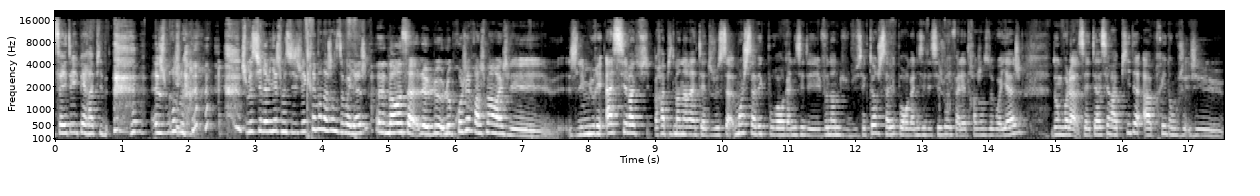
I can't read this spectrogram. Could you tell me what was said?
Ça a été hyper rapide. je, je, je, me suis réveillée, je me suis dit, je vais créer mon agence de voyage. non, ça, le, projet, franchement, ouais, je l'ai muré assez rapidement dans ma tête. Je, moi, je savais que pour organiser des. venant du, du, secteur, je savais que pour organiser des séjours, il fallait être agence de voyage. Donc voilà, ça a été assez rapide. Après, donc j'ai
